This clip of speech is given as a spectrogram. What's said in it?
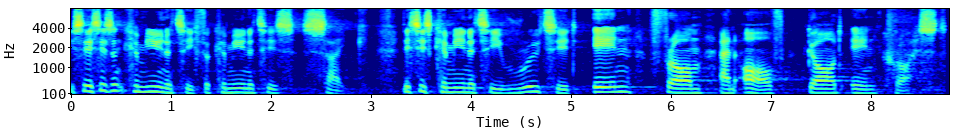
You see, this isn't community for community's sake. This is community rooted in, from, and of God in Christ.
